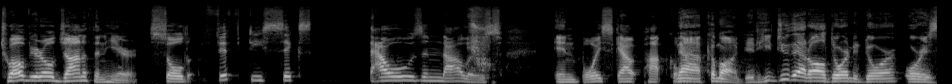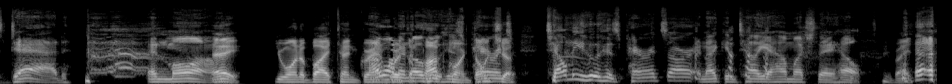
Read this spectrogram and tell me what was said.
12 year old Jonathan here sold $56,000 in Boy Scout popcorn. Now, come on. Did he do that all door to door, or his dad and mom? hey, you want to buy 10 grand want worth know of who his popcorn, don't you? Tell me who his parents are, and I can tell you how much they helped. Right.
